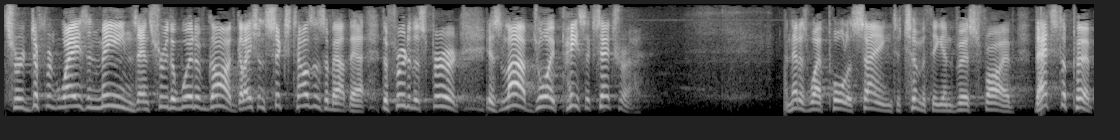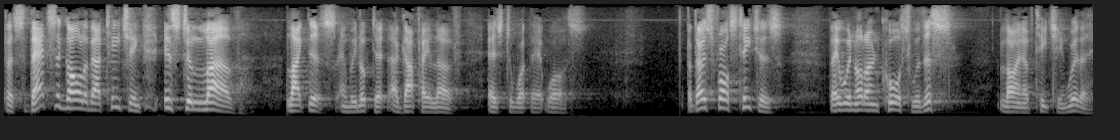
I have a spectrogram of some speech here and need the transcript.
through different ways and means and through the Word of God. Galatians 6 tells us about that. The fruit of the Spirit is love, joy, peace, etc. And that is why Paul is saying to Timothy in verse 5 that's the purpose, that's the goal of our teaching, is to love like this. And we looked at agape love as to what that was. But those false teachers they were not on course with this line of teaching, were they?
